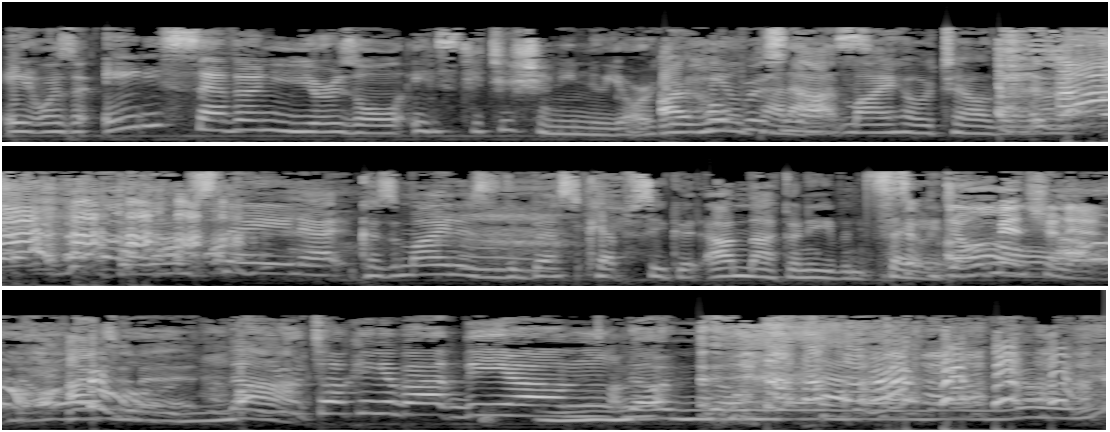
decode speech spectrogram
It was an 87 years old institution in New York. I a hope it's palace. not my hotel that, I'm, that I'm staying at because mine is the best kept secret. I'm not going to even say So it. don't mention it. I will Oh, you're not. talking about the um. No, no, no, no, no, no.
